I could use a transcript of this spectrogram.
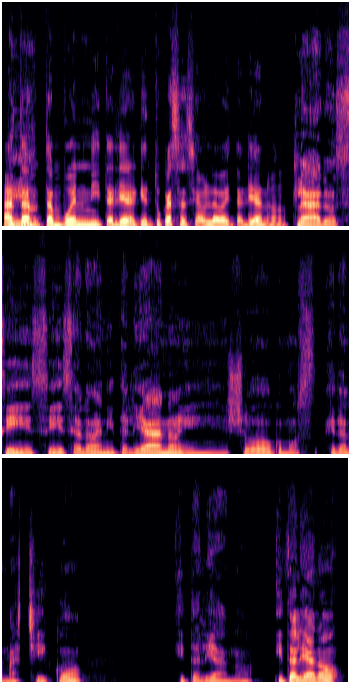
Ah, Y- tan, tan buen italiano, que en tu casa se hablaba italiano. Claro, sí, sí, se hablaba en italiano y yo, como era el más chico, italiano. Italiano,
